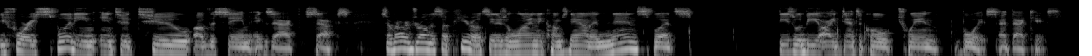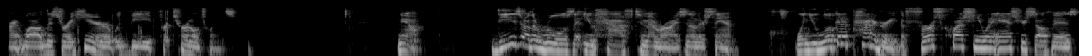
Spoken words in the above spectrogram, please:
before a splitting into two of the same exact sex. So if I were to draw this up here, let's say there's a line that comes down and then splits, these would be identical twin boys at that case. All right, while this right here would be fraternal twins. Now, these are the rules that you have to memorize and understand. When you look at a pedigree, the first question you want to ask yourself is,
